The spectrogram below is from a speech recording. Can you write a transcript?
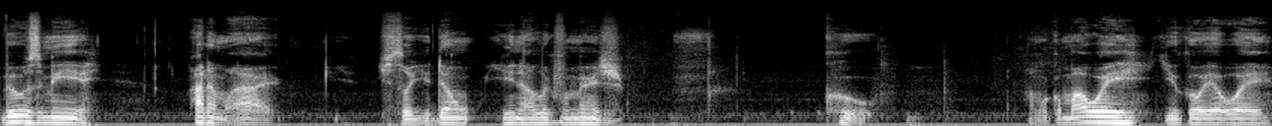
If it was me, I'd have, alright, so you don't, you're not looking for marriage? Cool. I'm gonna go my way, you go your way.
